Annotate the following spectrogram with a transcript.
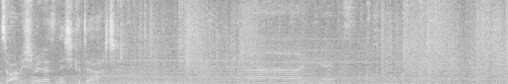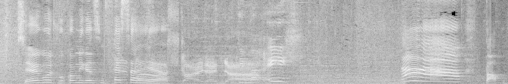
so habe ich mir das nicht gedacht. Ah, jetzt. Sehr gut. Wo kommen die ganzen Fässer her? Die Skylander. mach ich. Ah, Baum.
